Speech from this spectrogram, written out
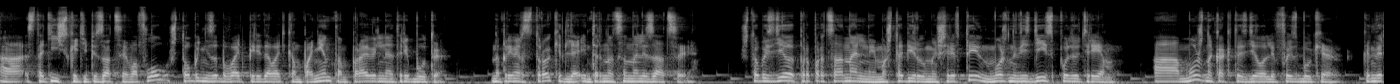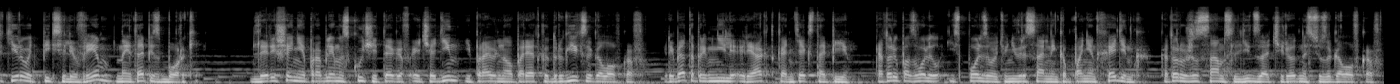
а статическая типизация во Flow, чтобы не забывать передавать компонентам правильные атрибуты. Например, строки для интернационализации. Чтобы сделать пропорциональные масштабируемые шрифты, можно везде использовать REM, а можно, как это сделали в Фейсбуке, конвертировать пиксели в рем на этапе сборки. Для решения проблемы с кучей тегов H1 и правильного порядка других заголовков, ребята применили React Context API, который позволил использовать универсальный компонент heading, который уже сам следит за очередностью заголовков.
